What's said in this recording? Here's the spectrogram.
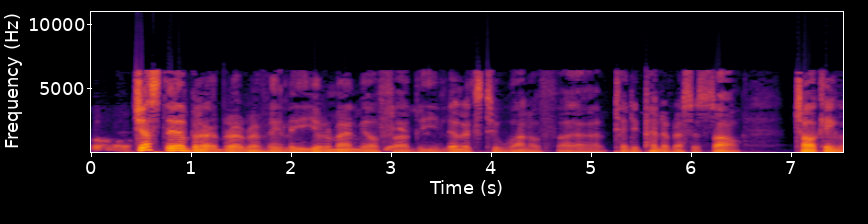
So Just there, Bra- Bra- Raveli, you remind me of uh, the lyrics to one of uh, Teddy Pendergrass's song, talking,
